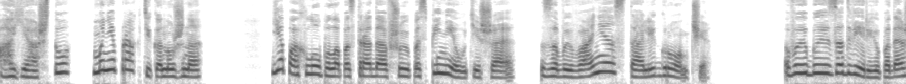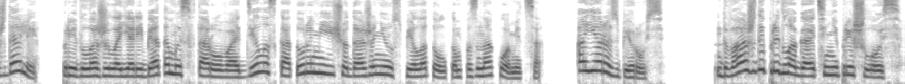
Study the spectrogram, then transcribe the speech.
«А я что? Мне практика нужна». Я похлопала пострадавшую по спине, утешая. Завывания стали громче. «Вы бы за дверью подождали?» — предложила я ребятам из второго отдела, с которыми еще даже не успела толком познакомиться. «А я разберусь». Дважды предлагать не пришлось.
